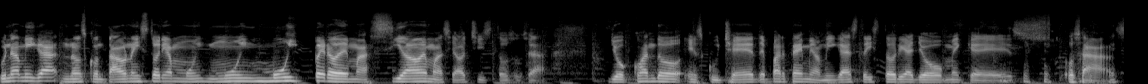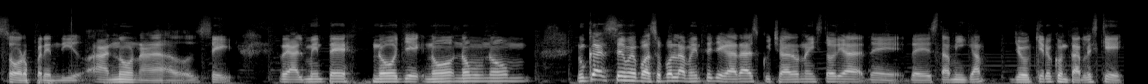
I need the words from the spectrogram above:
una amiga nos contaba una historia muy, muy, muy, pero demasiado, demasiado chistosa, o sea yo cuando escuché de parte de mi amiga esta historia, yo me quedé, o sea, sorprendido, anonadado, sí. Realmente no, no, no, no, nunca se me pasó por la mente llegar a escuchar una historia de, de esta amiga. Yo quiero contarles que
